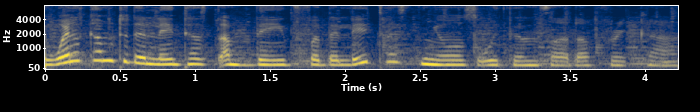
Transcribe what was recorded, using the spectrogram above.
welcome to the latest updates for the latest news within South Africa.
